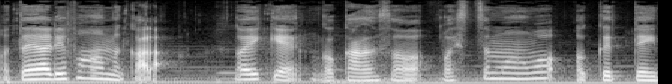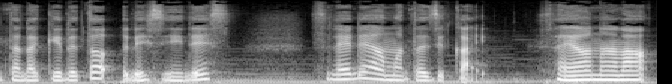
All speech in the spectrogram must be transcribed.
お便りフォームからご意見ご感想ご質問を送っていただけると嬉しいです。それではまた次回。さようなら。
